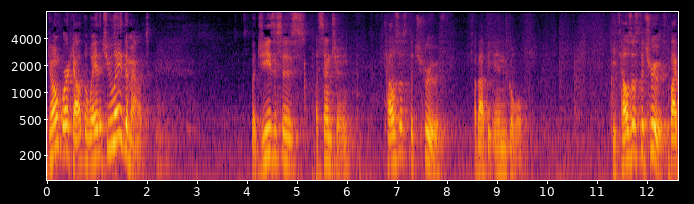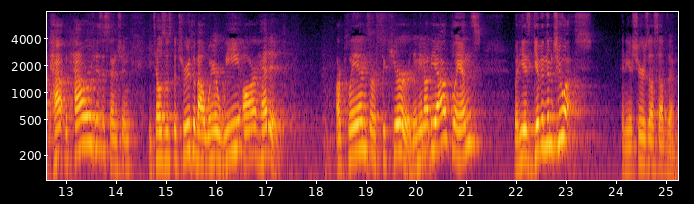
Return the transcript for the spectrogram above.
don't work out the way that you laid them out. But Jesus' ascension tells us the truth about the end goal. He tells us the truth. By the power of his ascension, he tells us the truth about where we are headed. Our plans are secure. They may not be our plans, but he has given them to us, and he assures us of them.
